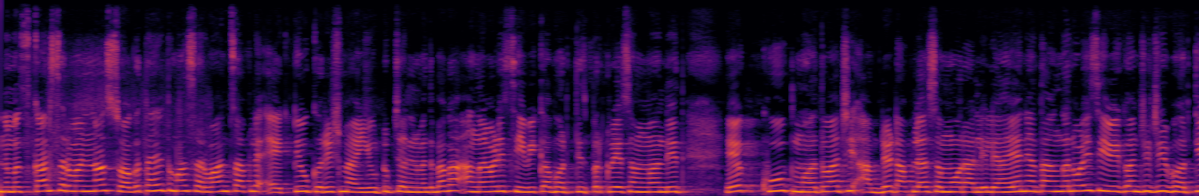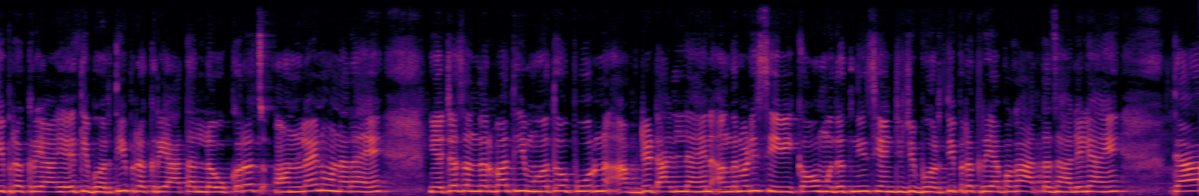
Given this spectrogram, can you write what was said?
नमस्कार सर्वांना. स्वागत आहे तुम्हा सर्वांचं आपल्या ॲक्टिव्ह करिश्मा यूट्यूब चॅनलमध्ये बघा अंगणवाडी सेविका भरती प्रक्रियेसंबंधित एक खूप महत्त्वाची अपडेट आपल्यासमोर आलेली आहे. आणि आता अंगणवाडी सेविकांची जी भरती प्रक्रिया आहे ती भरती प्रक्रिया आता लवकरच ऑनलाईन होणार आहे. याच्या संदर्भात ही महत्त्वपूर्ण अपडेट आलेली आहे. आणि अंगणवाडी सेविका व मदतनीस यांची जी भरती प्रक्रिया बघा आता झालेली आहे. त्या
